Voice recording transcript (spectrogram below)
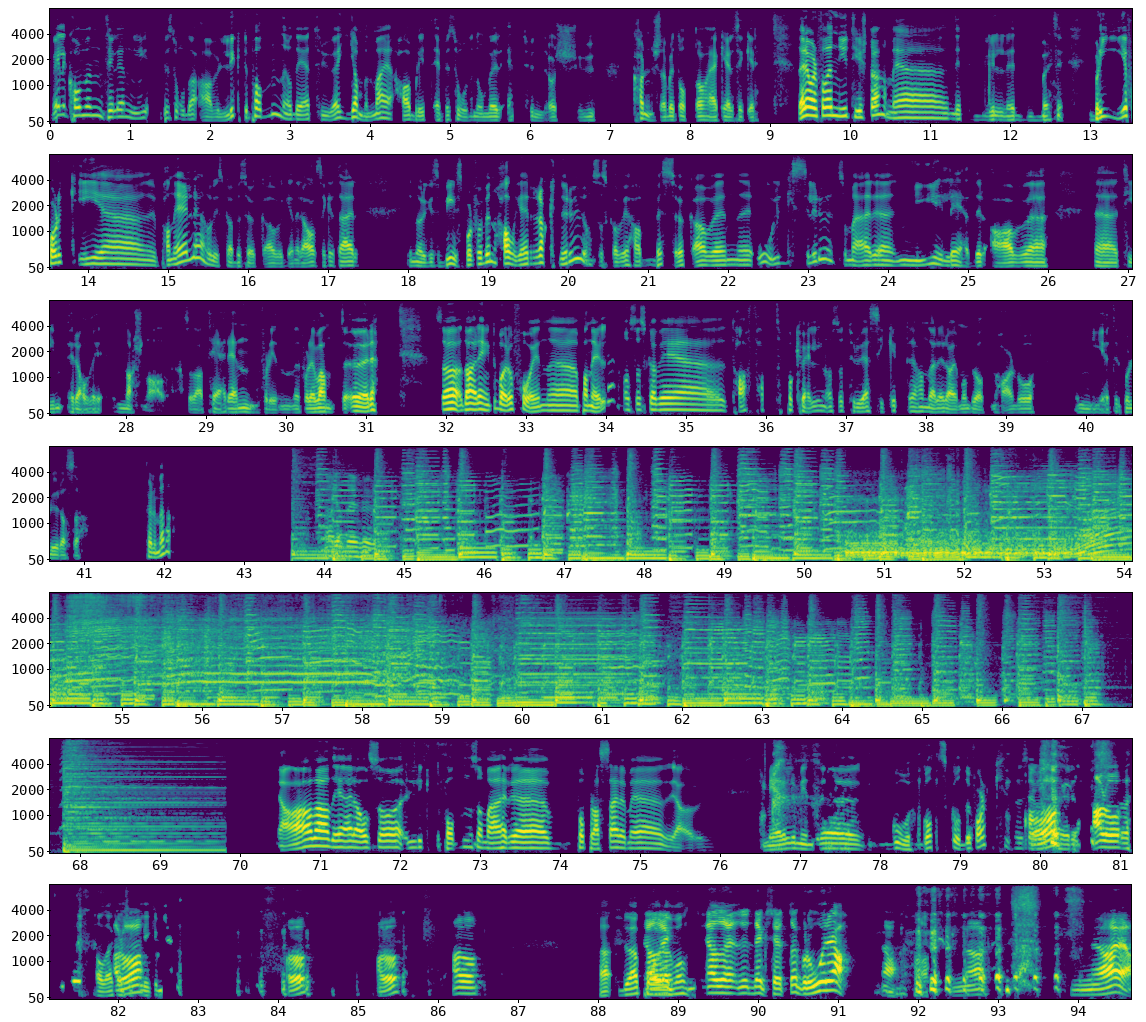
Velkommen til en ny episode av Lyktepodden, og det tror jeg jammen meg har blitt episode nummer 107. Kanskje det har blitt åtte, jeg er ikke helt sikker. Det er i hvert fall en ny tirsdag med litt blide folk i uh, panelet, og vi skal ha besøk av generalsekretær i Norges Bilsportforbund, Hallgeir Raknerud. Og så skal vi ha besøk av en uh, Ole Gislerud, som er uh, ny leder av Team Rally Nasjonal altså da TRN for, det vante øret. Så da er det egentlig bare å få inn uh, panelet, og så skal vi uh, ta fatt på kvelden. Og så tror jeg sikkert han der Raymond Bråten har noen nyheter på lur også. Følg med, da. Ja, det hører Ja da, det er altså Lyktepodden som er uh, på plass her med ja, mer eller mindre gode, godt skodde folk. Hallo? Hallo? Alle er kanskje Hallo? ikke like med. Hallo? Hallo? Hallo? Ja, du er på, ja, Raymond. Ja, dere sitter og glor, ja. Ja. ja. ja. ja.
